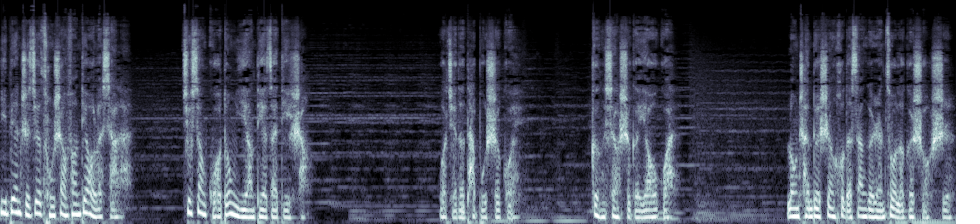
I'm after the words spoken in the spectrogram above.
一边直接从上方掉了下来，就像果冻一样跌在地上。我觉得他不是鬼，更像是个妖怪。龙晨对身后的三个人做了个手势，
